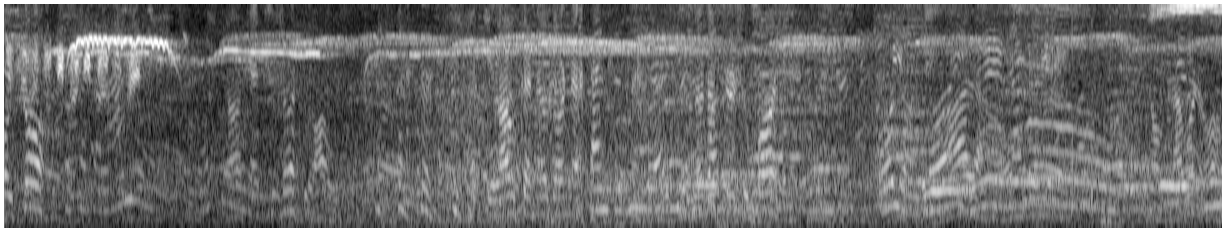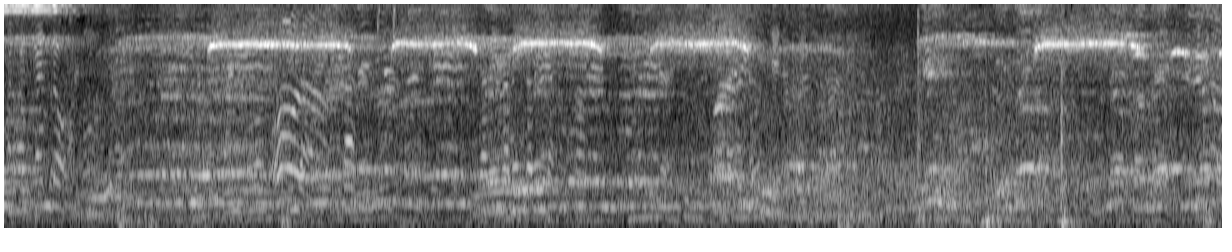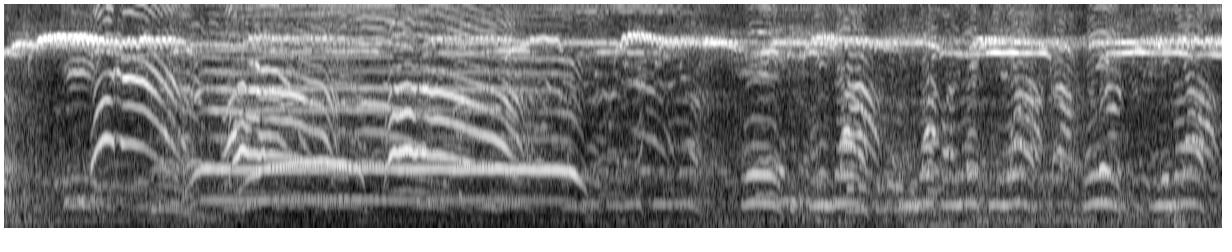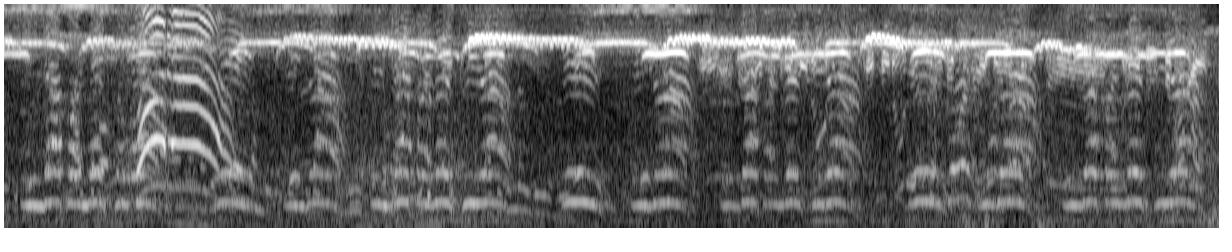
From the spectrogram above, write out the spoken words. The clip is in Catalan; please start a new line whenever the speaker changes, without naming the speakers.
voltou.
Ah,
que precisa atual. Aqui lá o canal dona.
Tantas mulheres. Dona Presupós. Oi, oi, oi. Tindrà quan més Fora! Tindrà, tindrà quan més cridar. Tindrà, tindrà quan més cridar. Tindrà, tindrà quan més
